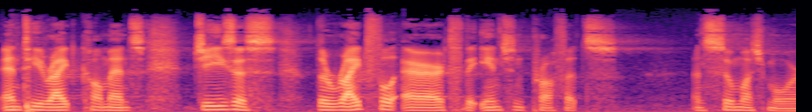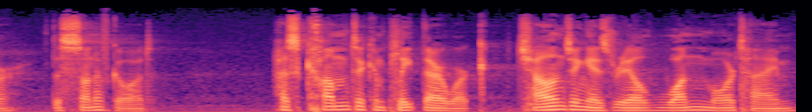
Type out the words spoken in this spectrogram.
N.T. Wright comments Jesus, the rightful heir to the ancient prophets, and so much more, the Son of God, has come to complete their work challenging Israel one more time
